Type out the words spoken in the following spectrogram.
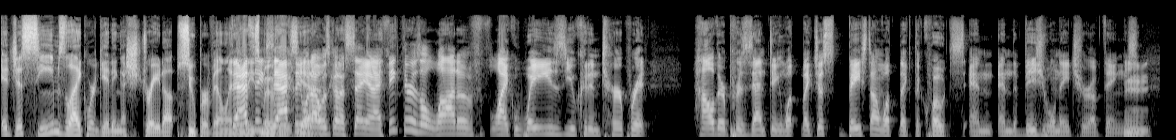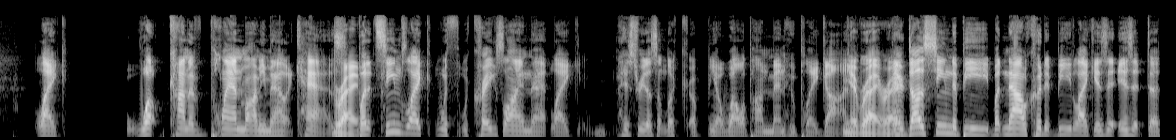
it just seems like we're getting a straight up supervillain in That's these movies. exactly what Yeah. I was gonna say, and I think there's a lot of like ways you could interpret how they're presenting what, like, just based on what like the quotes and and the visual nature of things, Mm-hmm. like what kind of plan Rami Malek has. Right. But it seems like with with Craig's line that like history doesn't look uh, you know well upon men who play God. Yeah, right, right. There does seem to be, but now could it be like, is it is it the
